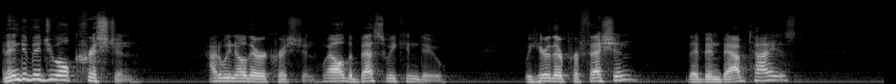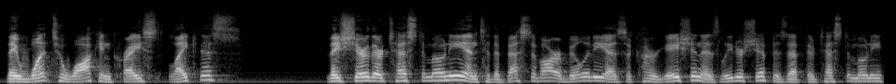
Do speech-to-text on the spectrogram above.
An individual Christian, how do we know they're a Christian? Well, the best we can do. We hear their profession, they've been baptized, they want to walk in Christ's likeness. They share their testimony, and to the best of our ability as a congregation, as leadership, is that their testimony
